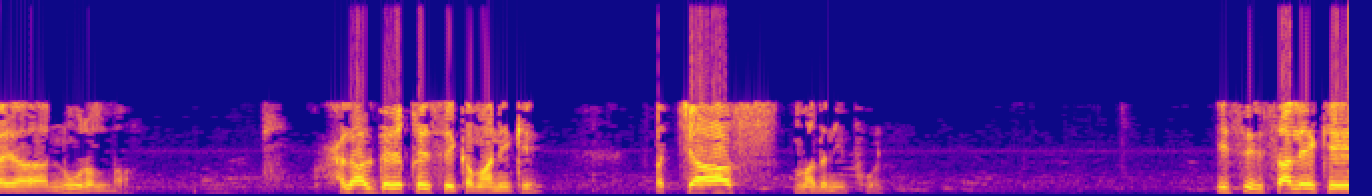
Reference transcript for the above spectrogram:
یا نور اللہ حلال طریقے سے کمانے کے پچاس مدنی پھول. اس رسالے کے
